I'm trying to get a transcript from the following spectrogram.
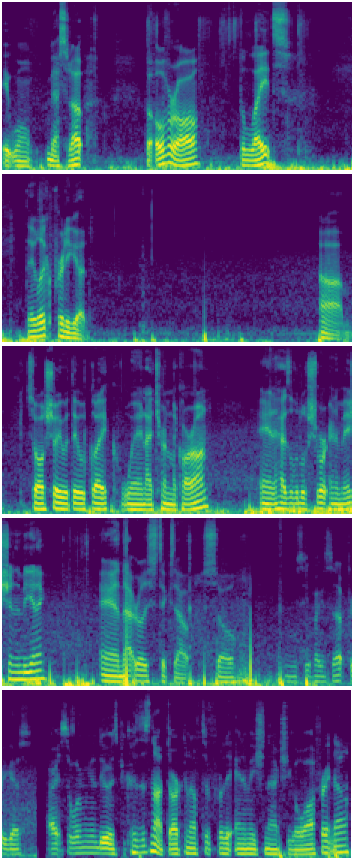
it won't mess it up. But overall, the lights, they look pretty good. Um, so I'll show you what they look like when I turn the car on. And it has a little short animation in the beginning and that really sticks out. So let me see if I can set up for you guys. All right, so what I'm gonna do is because it's not dark enough to, for the animation to actually go off right now,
